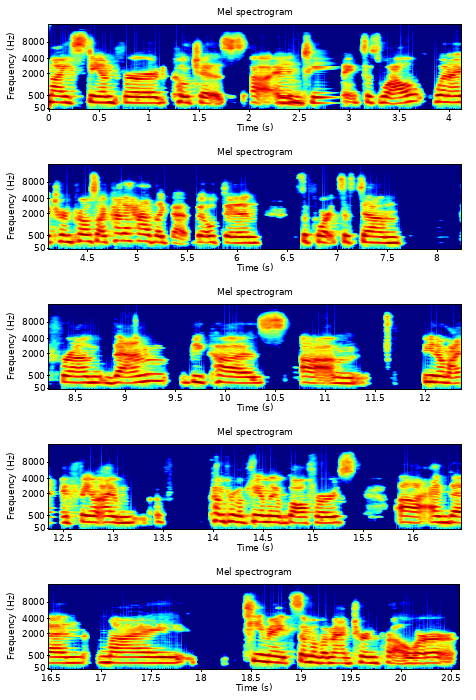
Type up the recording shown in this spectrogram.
my Stanford coaches uh, and mm. teammates as well when I turned pro. So I kind of had like that built in support system from them because, um, you know, my family, I come from a family of golfers. Uh, and then my teammates, some of them had turned pro or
